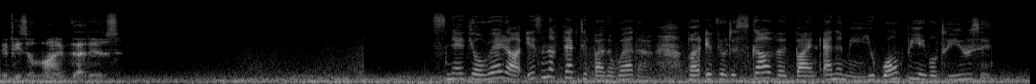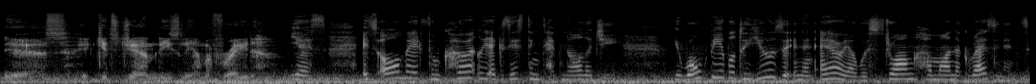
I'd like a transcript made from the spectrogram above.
If he's alive, that is. Snake, your radar isn't affected by the weather, but if you're discovered by an enemy, you won't be able to use it. Yes, it gets jammed easily, I'm afraid. Yes, it's all made from currently existing technology. You won't be able to use it in an area with strong harmonic resonance,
